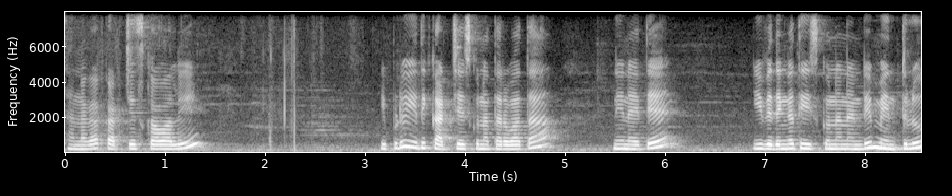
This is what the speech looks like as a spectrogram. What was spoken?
సన్నగా కట్ చేసుకోవాలి. ఇప్పుడు ఇది కట్ చేసుకున్న తర్వాత నేనైతే ఈ విధంగా తీసుకున్నానండి. మెంతులు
